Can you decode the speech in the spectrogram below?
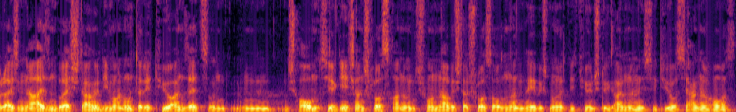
vielleicht eine Eisenbrechstange, die man unter die Tür ansetzt und einen Schraubenzieher gehe ich ans Schloss ran und schon habe ich das Schloss auf und dann hebe ich nur die Tür ein Stück an, dann ist die Tür aus der Angel raus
